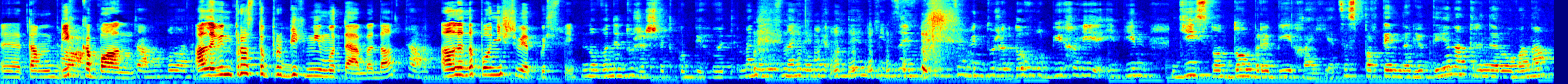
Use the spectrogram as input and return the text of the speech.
е, там біг Так, кабан. Так, була Але він просто пробіг мімо тебе, да? так. Але на повній швидкості. Ну вони дуже швидко бігають. У мене є знайомий один, він займається, він дуже довго бігає і він дійсно добре бігає. Це спортивна людина, тренована.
